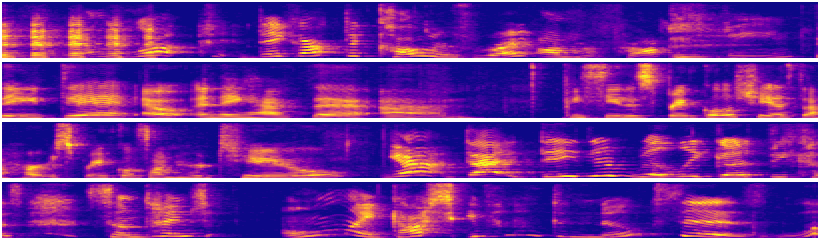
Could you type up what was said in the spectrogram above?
And look, they got the colors right on her frosting. They did. Oh, and they have the um. You see the sprinkles? She has the heart sprinkles on her too. Yeah, that they did really good because sometimes. Oh my gosh! Even on the noses. Wow.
